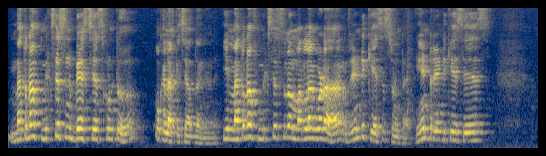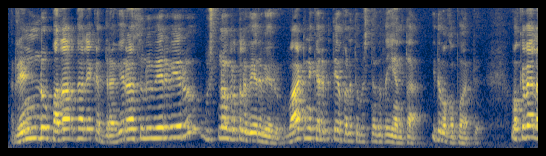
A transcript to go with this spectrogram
మెథడ్ ఆఫ్ మిక్సెస్ని బేస్ చేసుకుంటూ ఒక లెక్క చేద్దాం కానీ ఈ మెథడ్ ఆఫ్ మిక్సెస్లో మరలా కూడా రెండు కేసెస్ ఉంటాయి. ఏంటి రెండు కేసెస్ రెండు పదార్థాల యొక్క ద్రవ్యరాశులు వేరు వేరు ఉష్ణోగ్రతలు వేరు వేరు. వాటిని కలిపితే ఫలిత ఉష్ణోగ్రత ఎంత? ఇది ఒక పార్ట్. ఒకవేళ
